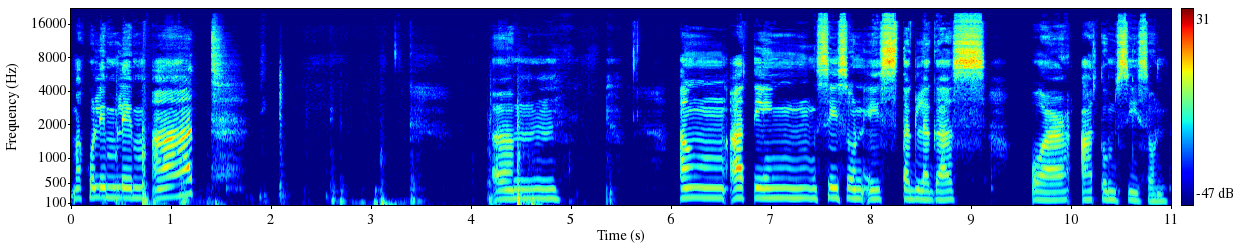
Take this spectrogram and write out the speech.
makulimlim at um, ang ating season is taglagas or autumn season.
